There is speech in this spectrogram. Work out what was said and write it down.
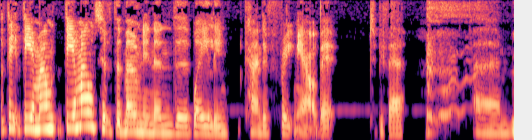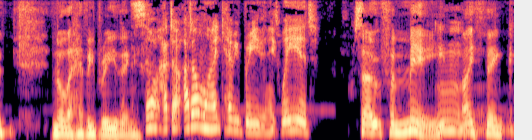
the the amount the amount of the moaning and the wailing kind of freaked me out a bit. To be fair, um, And all the heavy breathing. so I don't I don't like heavy breathing. It's weird. So for me, Mm. I think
